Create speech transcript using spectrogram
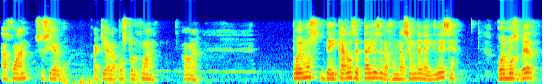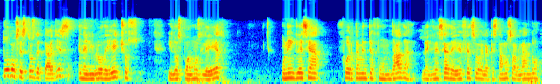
a Juan, su siervo, aquí al apóstol Juan. Ahora, podemos dedicar los detalles de la fundación de la iglesia. Podemos ver todos estos detalles en el libro de Hechos y los podemos leer. Una iglesia fuertemente fundada, la iglesia de Éfeso de la que estamos hablando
